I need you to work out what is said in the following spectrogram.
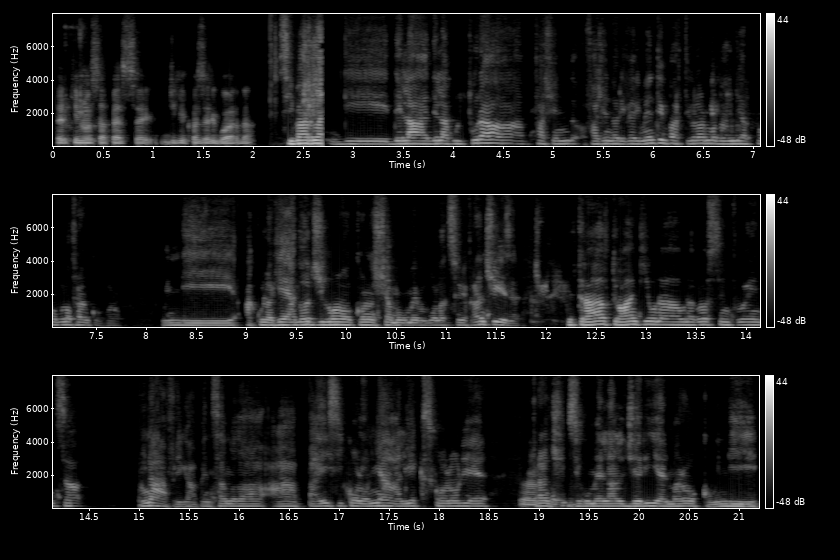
per chi non lo sapesse, di che cosa riguarda? Si parla di, della, della, cultura facendo, facendo riferimento in particolar modo quindi al popolo francofono quindi a quella che ad oggi conosciamo come popolazione francese, che tra l'altro ha anche una, una grossa influenza in Africa, pensando da, a paesi coloniali, ex colonie certo. francesi come l'Algeria, il Marocco, quindi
